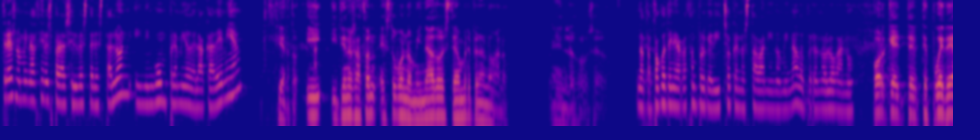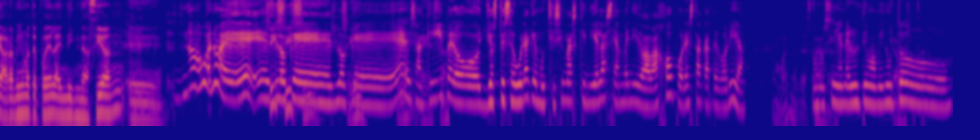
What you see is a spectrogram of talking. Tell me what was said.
tres nominaciones para Sylvester Stallone y ningún premio de la Academia. Cierto. Y, tienes razón, estuvo nominado este hombre, pero no ganó en los Globos. No, tampoco tenía razón porque he dicho que no estaba ni nominado, pero no lo ganó. Porque te, te puede, ahora mismo te puede la indignación. eh, No, bueno, eh, es Sí, lo sí, que sí, es lo que es aquí, está. pero yo estoy segura que muchísimas quinielas se han venido abajo por esta categoría. bueno, ya está. Como si en el último minuto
